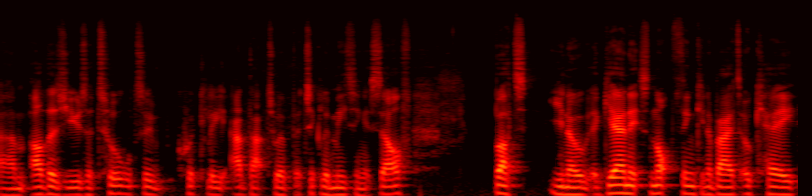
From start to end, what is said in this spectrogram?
Um, others use a tool to quickly add that to a particular meeting itself. But you know, again, it's not thinking about okay,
